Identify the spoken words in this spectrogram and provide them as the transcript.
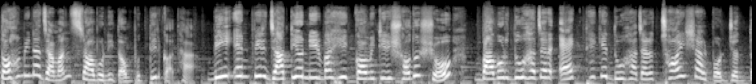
তহমিনা জামান শ্রাবণী দম্পতির কথা। বিএনপির জাতীয় নির্বাহী কমিটির সদস্য বাবর দু হাজার এক থেকে দু হাজার ছয় সাল পর্যন্ত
